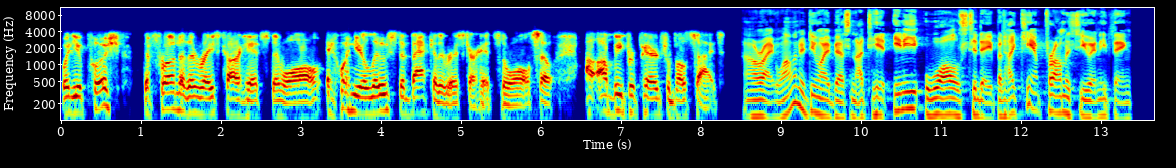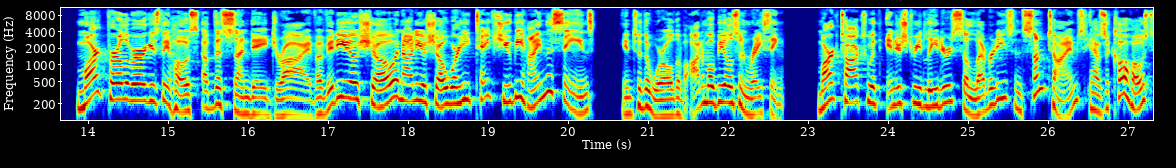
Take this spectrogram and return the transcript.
When you push, the front of the race car hits the wall, and when you're loose, the back of the race car hits the wall. So I'll be prepared for both sides. All right. Well, I'm going to do my best not to hit any walls today, but I can't promise you anything. Mark Perleberg is the host of the Sunday Drive, a video show and audio show where he takes you behind the scenes into the world of automobiles and racing. Mark talks with industry leaders, celebrities, and sometimes he has a co-host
